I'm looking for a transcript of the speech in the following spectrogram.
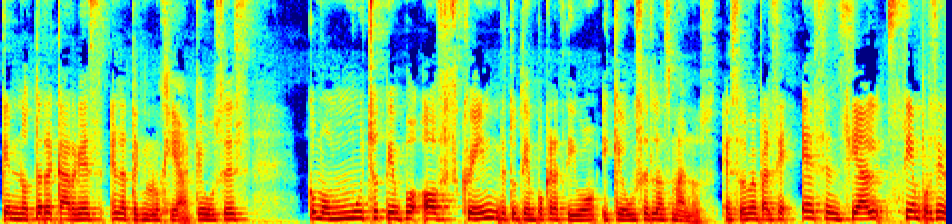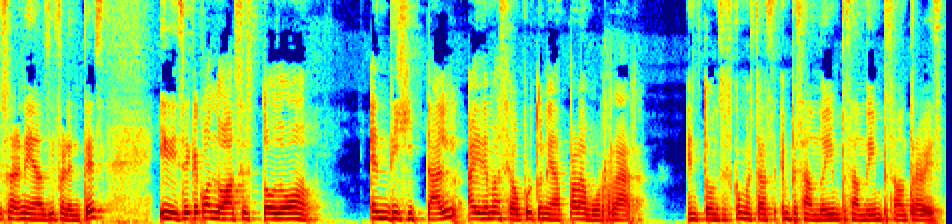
que no te recargues en la tecnología, que uses como mucho tiempo off screen de tu tiempo creativo y que uses las manos. Eso me parece esencial, 100% usar en ideas diferentes. Y dice que cuando haces todo en digital hay demasiada oportunidad para borrar. Entonces, como estás empezando y empezando y empezando otra vez.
